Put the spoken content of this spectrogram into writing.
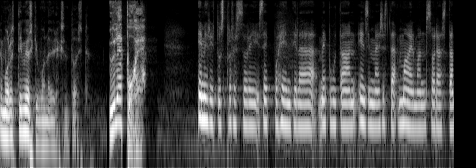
Ne muodostettiin myöskin vuonna 19. Yle Puhe. Emeritusprofessori Seppo Hentilä, me puhutaan ensimmäisestä maailmansodasta.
